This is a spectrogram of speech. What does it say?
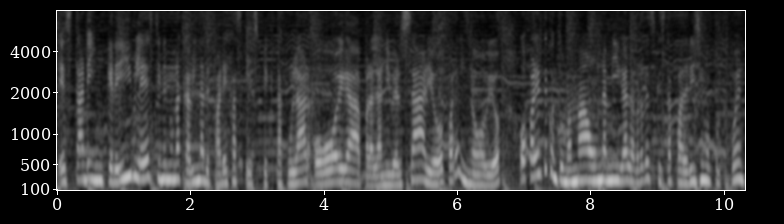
están increíbles. Tienen una cabina de parejas espectacular. Oiga, para el aniversario, para el novio o para irte con tu mamá o una amiga. La verdad es que está padrísimo porque pueden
